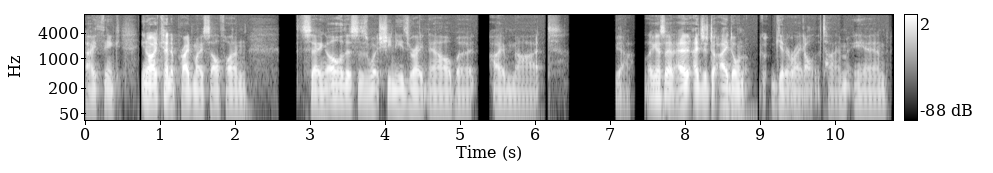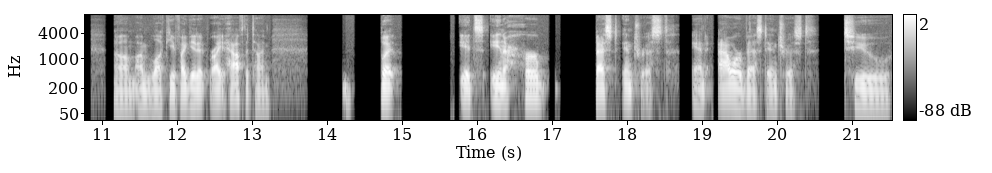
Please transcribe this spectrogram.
I think you know i kind of pride myself on saying oh this is what she needs right now but i'm not yeah. Like i said i, I just i don't get it right all the time and um, i'm lucky if i get it right half the time. But it's in her best interest and our best interest to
